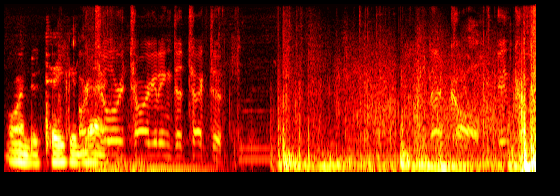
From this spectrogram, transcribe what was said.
wanted to take it back. Artillery targeting detected. Net call. Incoming.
